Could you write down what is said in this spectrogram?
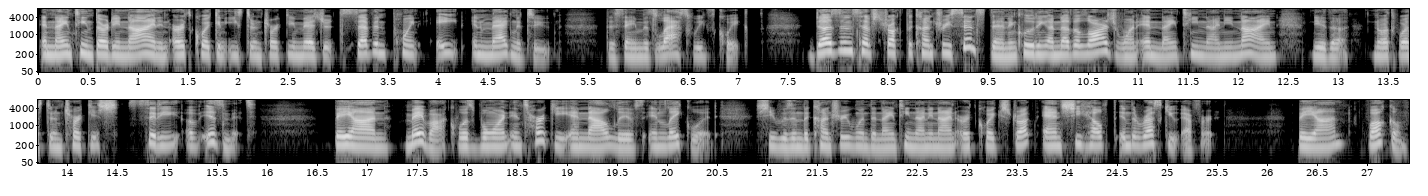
In 1939, an earthquake in eastern Turkey measured 7.8 in magnitude, the same as last week's quakes. Dozens have struck the country since then, including another large one in 1999 near the northwestern Turkish city of Izmit. Beyhan Maybach was born in Turkey and now lives in Lakewood. She was in the country when the 1999 earthquake struck and she helped in the rescue effort. Beyhan, welcome.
